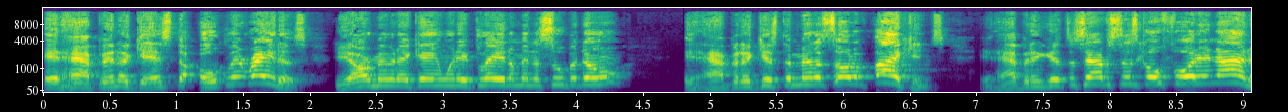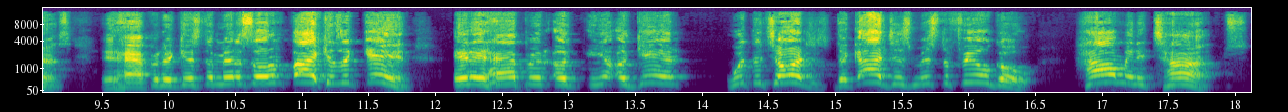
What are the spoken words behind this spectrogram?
It happened against the Oakland Raiders. Do y'all remember that game when they played them in the Superdome? It happened against the Minnesota Vikings. It happened against the San Francisco 49ers. It happened against the Minnesota Vikings again. And it happened uh, again with the Chargers. The guy just missed a field goal. How many times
